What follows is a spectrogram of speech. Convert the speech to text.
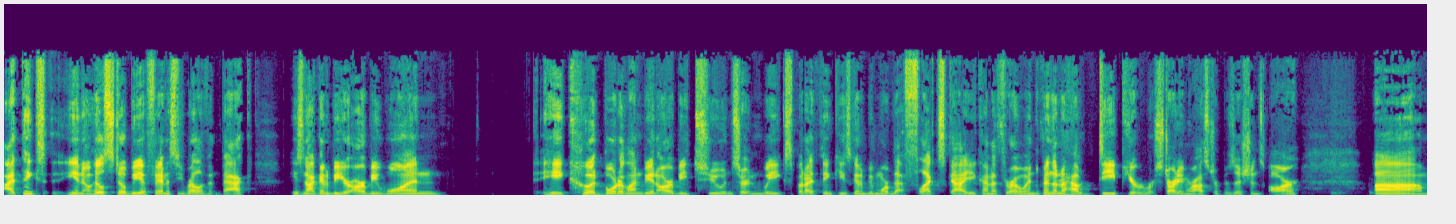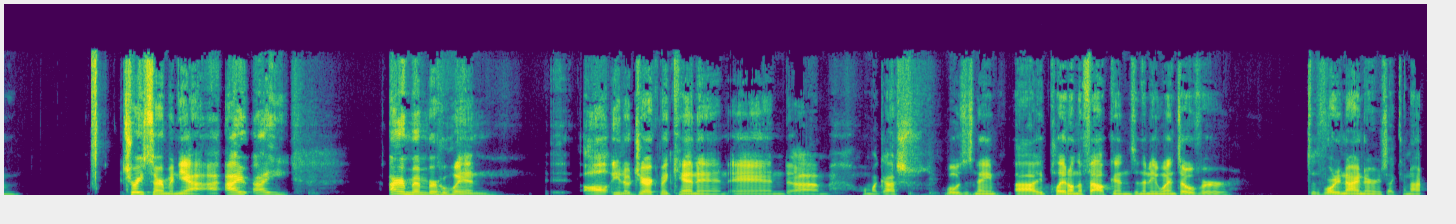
I think you know he'll still be a fantasy relevant back. He's not going to be your RB one. He could borderline be an RB two in certain weeks, but I think he's going to be more of that flex guy you kind of throw in, depending on how deep your starting roster positions are. Um, Trey Sermon, yeah, I, I, I remember when all you know, Jerick McKinnon and um, oh my gosh, what was his name? Uh, he played on the Falcons and then he went over to the 49ers. I cannot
